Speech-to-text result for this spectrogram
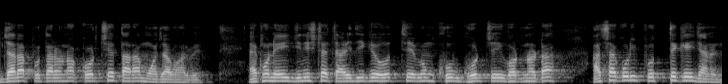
যারা প্রতারণা করছে তারা মজা মারবে। এখন এই জিনিসটা চারিদিকে হচ্ছে এবং খুব ঘটছে এই ঘটনাটা। আশা করি প্রত্যেকেই জানেন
